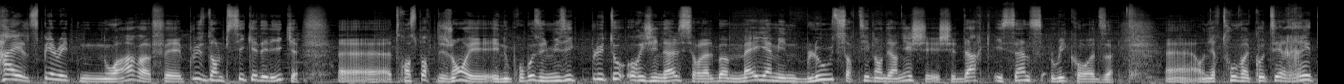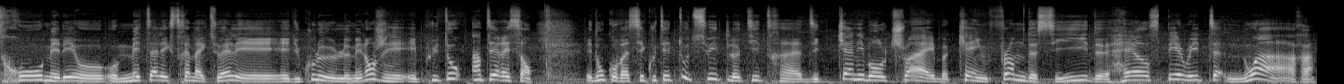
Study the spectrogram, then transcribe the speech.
High Spirit Noir fait plus dans le psychédélique, euh, transporte les gens et, nous propose une musique plutôt originale sur l'album Mayhem in Blue sorti l'an dernier chez, Dark Essence Records. Euh, on y retrouve un côté rétro mêlé au, au métal extrême actuel et, du coup le, mélange est plutôt intéressant. Et donc on va s'écouter tout de suite le titre The Cannibal Tribe Came From the Sea de Hell Spirit Noir.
